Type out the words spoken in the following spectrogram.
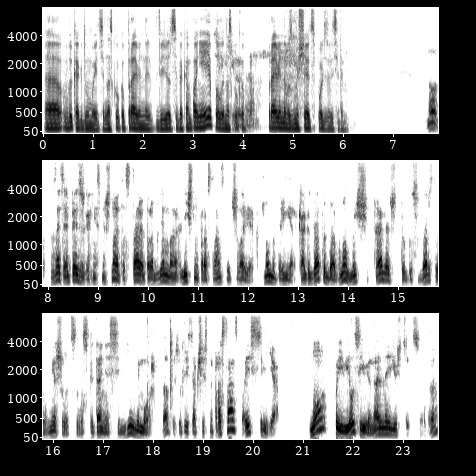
А вы как думаете, насколько правильно ведет себя компания Apple и насколько правильно возмущаются пользователям? Но, знаете, опять же, как не смешно, это старая проблема личного пространства человека. Ну, например, когда-то давно мы считали, что государство вмешиваться в воспитание семьи не может. Да? То есть вот есть общественное пространство, а есть семья. Но появилась ювенальная юстиция. Да?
